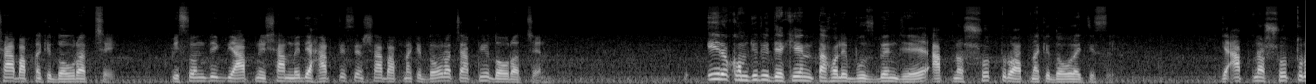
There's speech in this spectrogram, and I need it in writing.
সাপ আপনাকে দৌড়াচ্ছে, পিছন দিক দিয়ে আপনি সামনে দিয়ে হাঁটতেছেন, সাপ আপনাকে দৌড়াচ্ছে, আপনিও দৌড়াচ্ছেন। এইরকম যদি দেখেন, তাহলে বুঝবেন যে আপনার শত্রু আপনাকে দৌড়াইতেছে, যে আপনার শত্রু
